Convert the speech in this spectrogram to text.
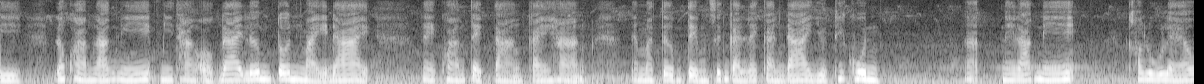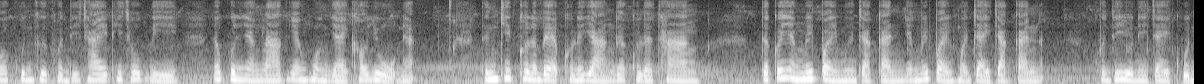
ดี แล้วความรักนี้มีทางออกได้เริ่มต้นใหม่ได้ ในความแตกต่างไกลห่างแต่มาเติมเต็มซึ่งกันและกันได้อยู่ที่คุณนะในรักนี้เขารู้แล้วว่าคุณคือคนที่ใช่ที่โชคดี แล้วคุณยังรักยังห่วงใยเขาอยู่เนี่ยถึงคิดคนละแบบคนละอย่างเลือกคนละทาง แต่ก็ยังไม่ปล่อยมือจากกัน ยังไม่ปล่อยหัวใจจากกัน คนที่อยู่ในใจคุณ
